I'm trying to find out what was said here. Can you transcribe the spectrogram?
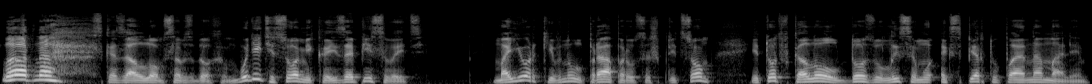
«Ладно», — сказал Лом со вздохом, — «будите Сомика и записывайте». Майор кивнул прапору со шприцом, и тот вколол дозу лысому эксперту по аномалиям.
